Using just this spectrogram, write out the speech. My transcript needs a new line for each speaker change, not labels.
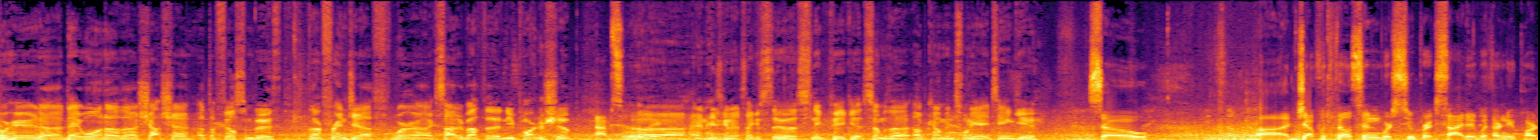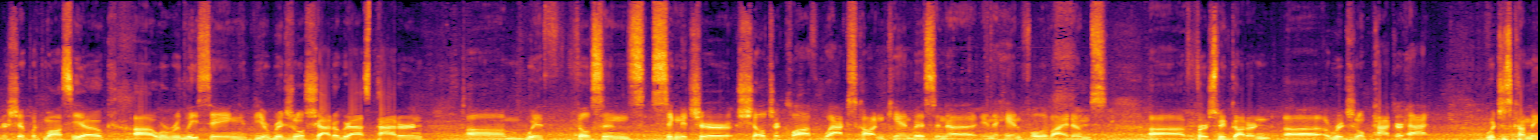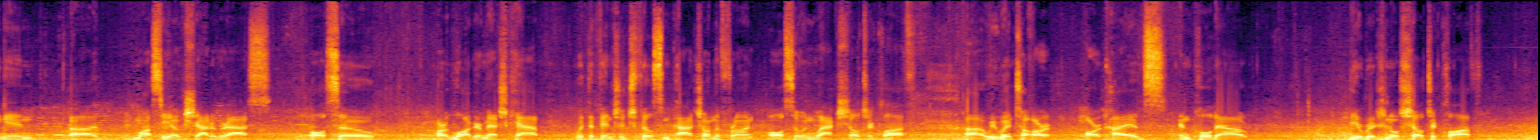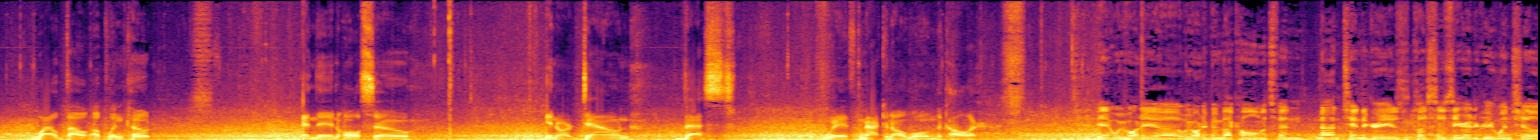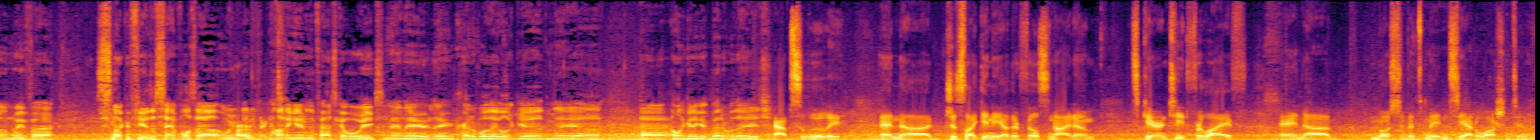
We're here at uh, day one of the SHOT Show at the Filson booth with our friend Jeff. We're uh, excited about the new partnership.
Absolutely.
Uh, and he's going to take us through a sneak peek at some of the upcoming 2018 gear.
So, uh, Jeff with Filson, we're super excited with our new partnership with Mossy Oak. Uh, we're releasing the original Shadowgrass pattern um, with Filson's signature shelter cloth wax cotton canvas in a, in a handful of items. Uh, first, we've got our uh, original Packer hat, which is coming in uh, Mossy Oak Shadowgrass. Also, our logger mesh cap with the vintage Filson patch on the front, also in wax shelter cloth. Uh, we went to art archives and pulled out the original shelter cloth wildfowl upland coat, and then also in our down vest with Mackinaw wool in the collar.
Yeah, we've already uh, we've already been back home. It's been nine, ten degrees, close to zero degree wind chill, and we've uh, snuck a few of the samples out. And we've
Perfect.
been hunting them the past couple weeks, and man, they're they're incredible. They look good, and they uh, uh, only going to get better with age.
Absolutely. And uh, just like any other Filson item, it's guaranteed for life, and uh, most of it's made in Seattle, Washington.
